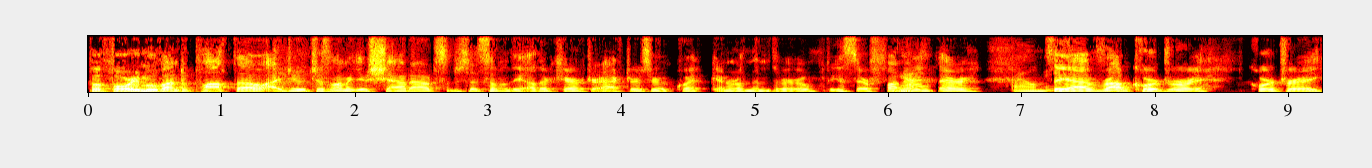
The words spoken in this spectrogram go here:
before we move on to plot though i do just want to give shout outs to some of the other character actors real quick and run them through because they're funny Yeah. they're By all means. so you have rob cordray cordray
